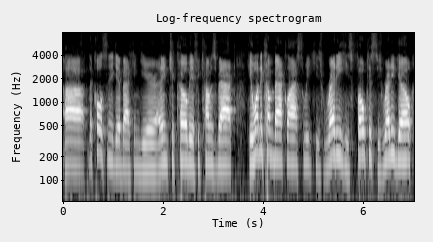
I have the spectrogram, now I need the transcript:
Uh, the Colts need to get back in gear. I think Jacoby, if he comes back, he wanted to come back last week. He's ready. He's focused. He's ready to go.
